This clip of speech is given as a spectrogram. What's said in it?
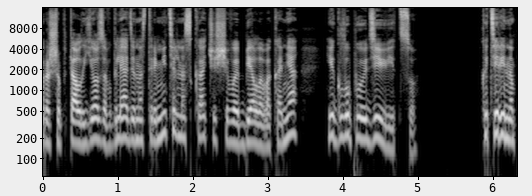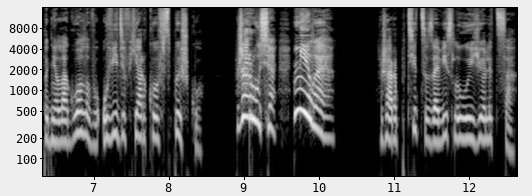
Прошептал Йозеф, глядя на стремительно скачущего белого коня и глупую девицу. Катерина подняла голову, увидев яркую вспышку. «Жаруся, милая!» Жар птицы зависла у ее лица.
